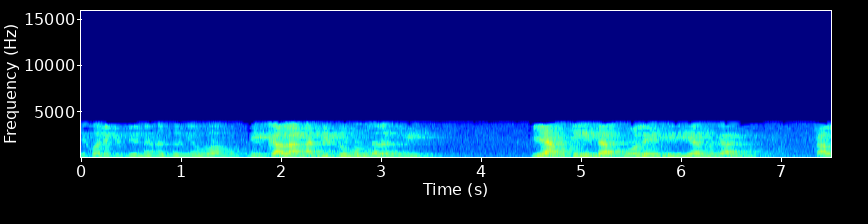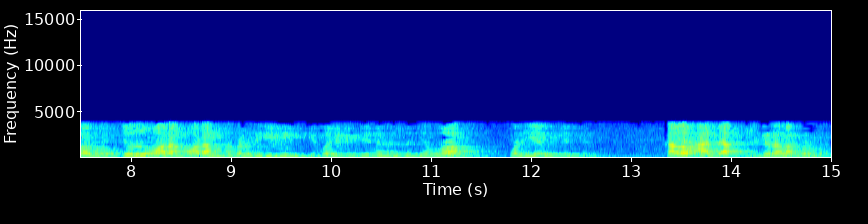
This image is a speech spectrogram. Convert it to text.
Ikhwan Allah di kalangan di tubuh salafi yang tidak boleh didiamkan. Kalau muncul orang-orang seperti ini, Allah kalau ada segera laporkan.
